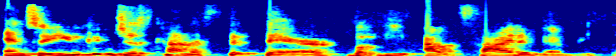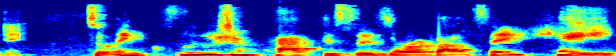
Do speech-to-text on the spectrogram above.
And so you can just kind of sit there, but be outside of everything. So inclusion practices are about saying, hey,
